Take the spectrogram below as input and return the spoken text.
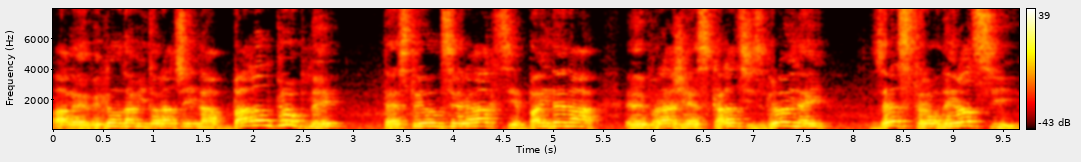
ale wygląda mi to raczej na balon próbny testujący reakcję Bidena y, w razie eskalacji zbrojnej ze strony Rosji.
